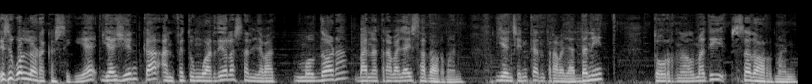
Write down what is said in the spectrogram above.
és igual l'hora que sigui, eh? Hi ha gent que han fet un guardiola, s'han llevat molt d'hora, van a treballar i s'adormen. Hi ha gent que han treballat de nit, torna al matí, s'adormen.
